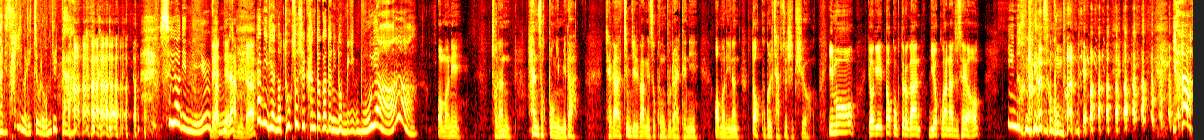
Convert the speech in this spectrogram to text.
아니 살림을 이쪽으로 옮길까? 수연이님 네, 갑니다. 네, 갑니다. 한일이야 너 독서실 간다고 하더니 너 미, 뭐야? 어머니 저는 한석봉입니다. 제가 찜질방에서 공부를 할 테니 어머니는 떡국을 잡수십시오. 이모 여기 떡국 들어간 미역국 하나 주세요. 이 놈이. 하면서 공부한대요. 야,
